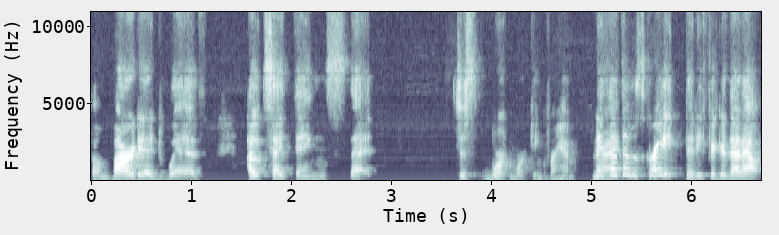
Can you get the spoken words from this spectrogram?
bombarded with outside things that just weren't working for him. And right. I thought that was great that he figured that out.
